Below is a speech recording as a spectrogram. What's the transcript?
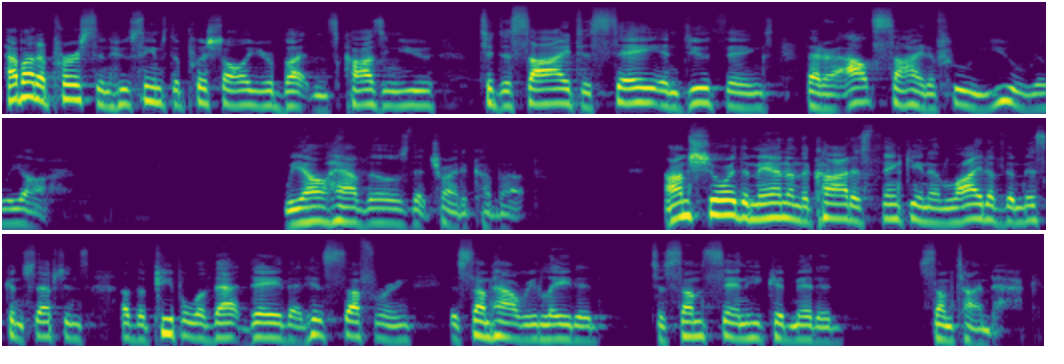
How about a person who seems to push all your buttons, causing you to decide to say and do things that are outside of who you really are? We all have those that try to come up. I'm sure the man on the cot is thinking, in light of the misconceptions of the people of that day, that his suffering is somehow related to some sin he committed some time back.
